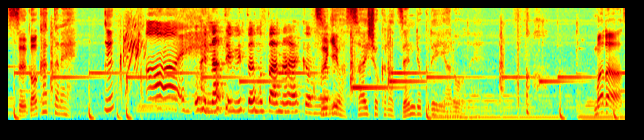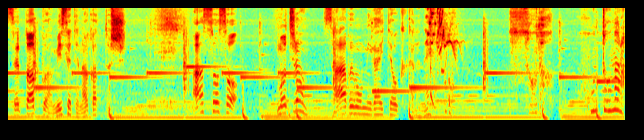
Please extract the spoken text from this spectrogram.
すごかったねあ O Renato imitando o Tanaka, mano. 次は最初から全力でやろうね。まだセットアップは見せてなかったし。あそうそう。もちろんサーブも磨いておくからね。そうだ。本当なら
